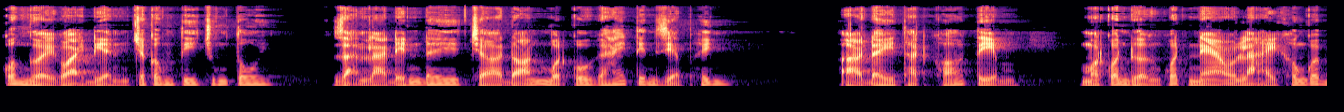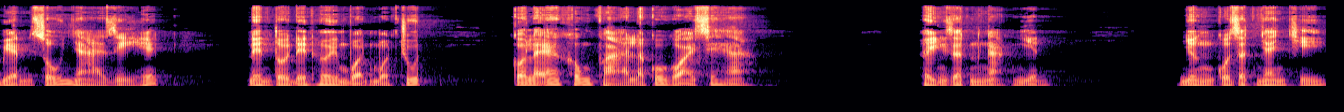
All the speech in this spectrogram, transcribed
Có người gọi điện cho công ty chúng tôi, dặn là đến đây chờ đón một cô gái tên Diệp Hinh. Ở đây thật khó tìm một con đường quất nẻo lại không có biển số nhà gì hết, nên tôi đến hơi muộn một chút. Có lẽ không phải là cô gọi xe à? Hình rất ngạc nhiên, nhưng cô rất nhanh trí.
